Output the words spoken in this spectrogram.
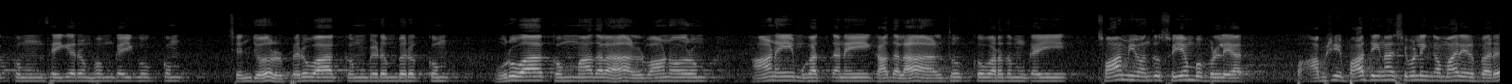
திருவாக்கும் செய்கரும்பும் கைகூக்கும் செஞ்சோர் பெருவாக்கும் விடும்பெருக்கும் உருவாக்கும் மாதலால் வானோரும் ஆணை முகத்தனை காதலால் தூக்குவரதும் கை. சுவாமி வந்து சுயம்பு பிள்ளையார். அபிஷேகம் பார்த்தீங்கன்னா சிவலிங்கம் மாதிரி இருப்பார்.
